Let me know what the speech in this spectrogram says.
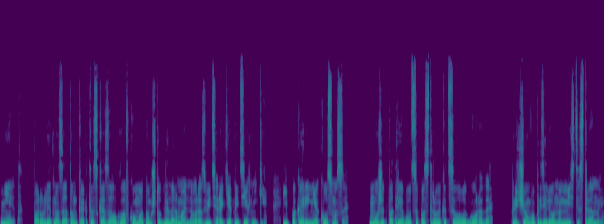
Нет, пару лет назад он как-то сказал главкому о том, что для нормального развития ракетной техники и покорения космоса может потребоваться постройка целого города, причем в определенном месте страны.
